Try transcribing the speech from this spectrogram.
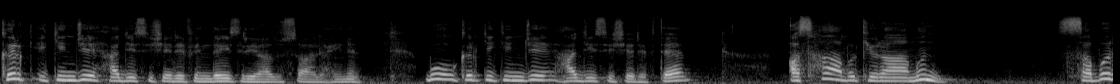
42. hadisi şerifindeyiz Riyazu Salihin'in. Bu 42. hadisi şerifte ashab-ı kiramın sabır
